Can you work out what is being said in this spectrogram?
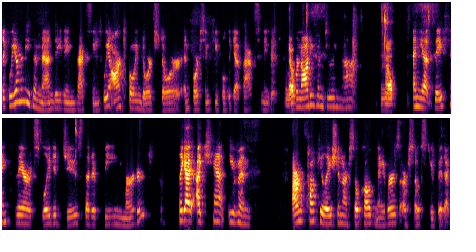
Like we aren't even mandating vaccines. We aren't going door to door and forcing people to get vaccinated. No, nope. we're not even doing that. No. And yet they think they're exploited Jews that are being murdered. Like I, I can't even our population, our so-called neighbors are so stupid. I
